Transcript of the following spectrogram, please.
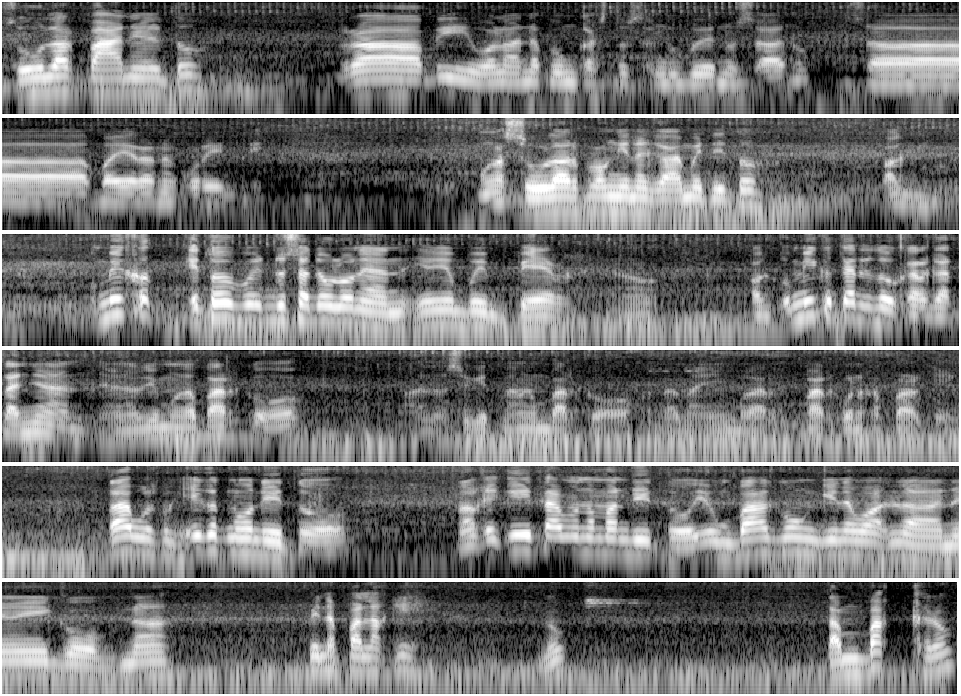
Solar panel to. Grabe, wala na pong gastos ang gobyerno sa ano, sa bayaran ng kuryente. Mga solar po ang ginagamit ito. Pag umikot, ito doon sa dulo na yan, yun yung yung pair. No? Pag umikot yan ito, karagatan yan. Yan yung mga barko, oh. Ano, sa gitna ng barko, oh. Ano, may bar barko nakaparking. Tapos pag ikot mo dito, makikita mo naman dito yung bagong ginawa na ni Gov na pinapalaki no? Tambak, no?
